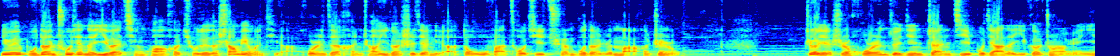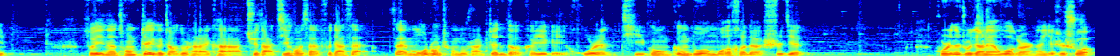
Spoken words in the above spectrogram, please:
因为不断出现的意外情况和球队的伤病问题啊，湖人在很长一段时间里啊都无法凑齐全部的人马和阵容，这也是湖人最近战绩不佳的一个重要原因。所以呢，从这个角度上来看啊，去打季后赛附加赛，在某种程度上真的可以给湖人提供更多磨合的时间。湖人的主教练沃格尔呢也是说。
